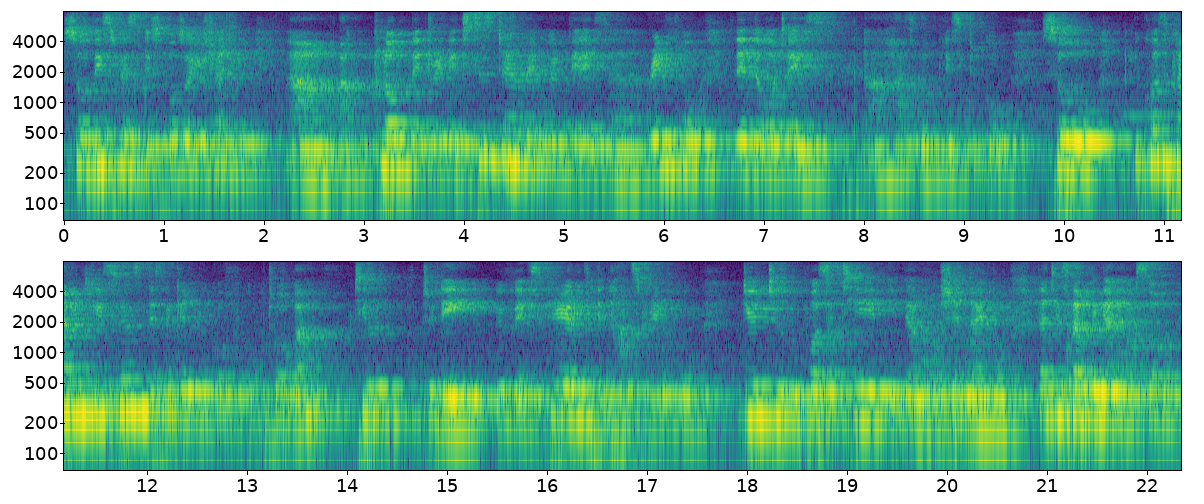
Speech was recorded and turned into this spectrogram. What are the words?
So this waste disposal usually um, uh, clog the drainage system, and when there is uh, rainfall, then the water is, uh, has no place to go. So because currently since the second week of October till today, we've experienced enhanced rainfall due to positive Indian Ocean dipole. That is something I also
